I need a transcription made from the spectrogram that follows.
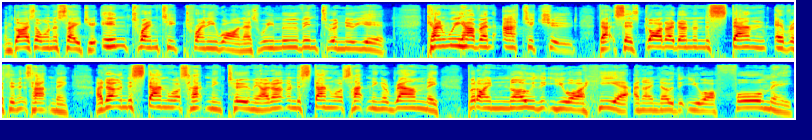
And guys, I want to say to you, in 2021, as we move into a new year, can we have an attitude that says, God, I don't understand everything that's happening. I don't understand what's happening to me. I don't understand what's happening around me, but I know that you are here and I know that you are for me.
